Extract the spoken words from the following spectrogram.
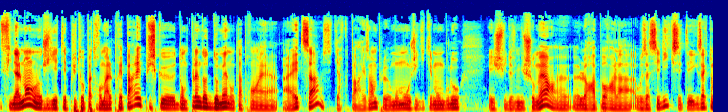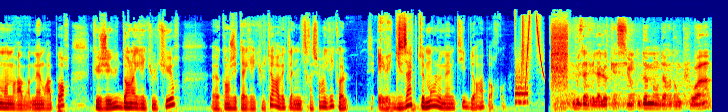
finalement, j'y étais plutôt pas trop mal préparé, puisque dans plein d'autres domaines, on t'apprend à, être ça. C'est-à-dire que, par exemple, au moment où j'ai quitté mon boulot et je suis devenu chômeur, euh, le rapport à la, aux acédiques, c'était exactement le même, rapport que j'ai eu dans l'agriculture euh, quand j'étais agriculteur avec l'administration agricole. Exactement le même type de rapport. Vous avez l'allocation demandeur d'emploi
